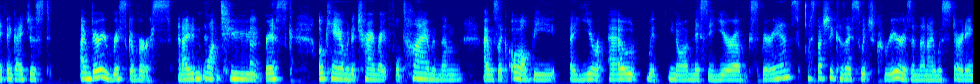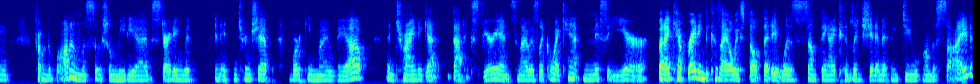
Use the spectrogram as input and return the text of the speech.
I think I just I'm very risk averse and I didn't want to risk, okay, I'm going to try and write full time. And then I was like, oh, I'll be a year out with, you know, I miss a year of experience, especially because I switched careers and then I was starting from the bottom with social media. I was starting with an internship, working my way up and trying to get that experience. And I was like, oh, I can't miss a year. But I kept writing because I always felt that it was something I could legitimately do on the side.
